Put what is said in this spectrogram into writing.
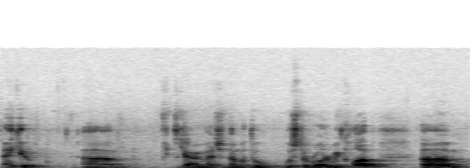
Thank you. Um, As Karen mentioned, I'm with the Worcester Rotary Club. Um,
